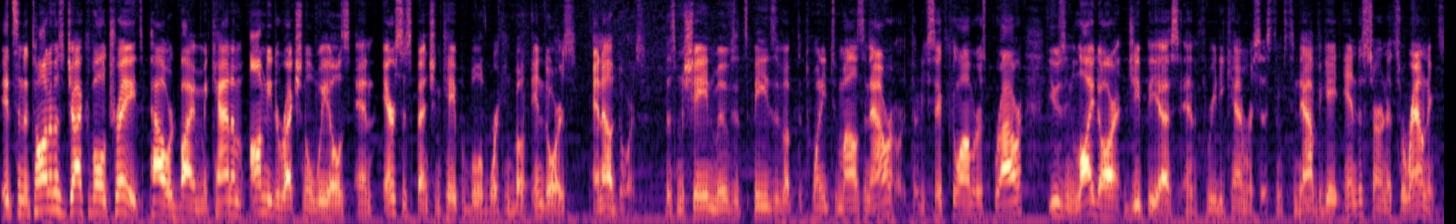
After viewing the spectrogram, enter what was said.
It's an autonomous jack of all trades powered by Mecanum omnidirectional wheels and air suspension capable of working both indoors and outdoors. This machine moves at speeds of up to 22 miles an hour or 36 kilometers per hour using LiDAR, GPS, and 3D camera systems to navigate and discern its surroundings.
